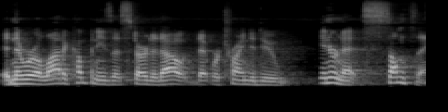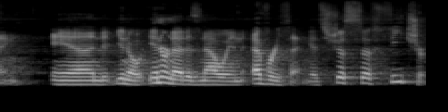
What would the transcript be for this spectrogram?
And there were a lot of companies that started out that were trying to do internet something and you know, internet is now in everything. It's just a feature.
